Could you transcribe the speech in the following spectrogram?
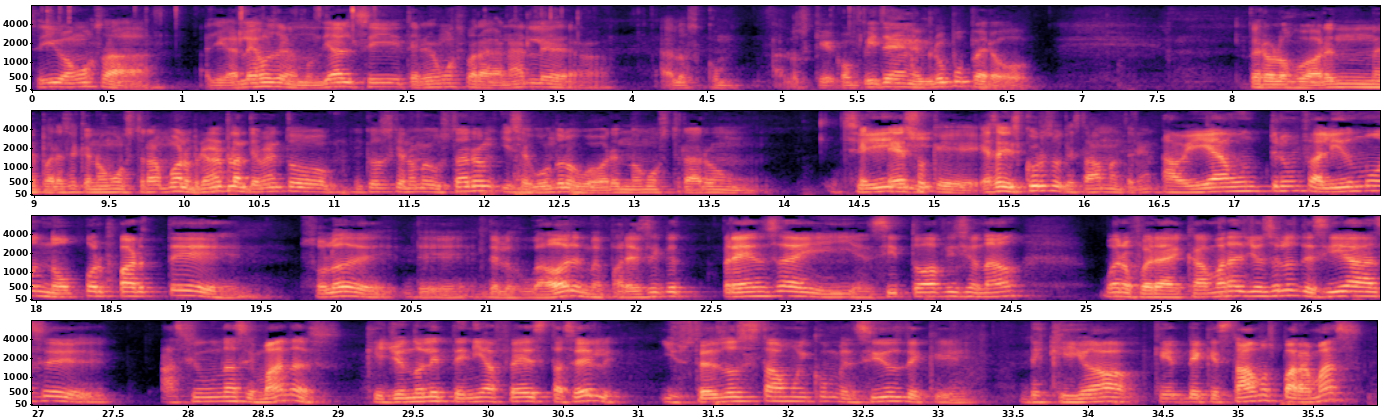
sí, vamos a, a, llegar lejos en el mundial, sí, tenemos para ganarle a, a, los, a los que compiten en el grupo, pero, pero los jugadores me parece que no mostraron, bueno, primero el planteamiento, hay cosas que no me gustaron, y segundo, los jugadores no mostraron Sí, eso que, ese discurso que estaban manteniendo. Había un triunfalismo no por parte solo de, de, de, los jugadores, me parece que prensa y en sí todo aficionado, bueno, fuera de cámaras yo se los decía hace, hace unas semanas que yo no le tenía fe a esta serie y ustedes dos estaban muy convencidos de que, de que, iba, que, de que estábamos para más.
